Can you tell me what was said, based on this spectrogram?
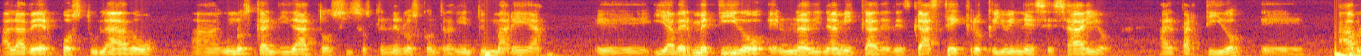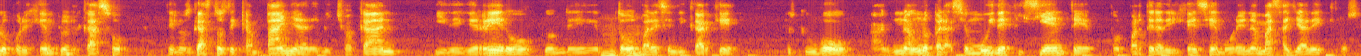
al haber postulado a algunos candidatos y sostenerlos contra viento y marea eh, y haber metido en una dinámica de desgaste, creo que yo innecesario al partido. Eh, hablo, por ejemplo, del caso de los gastos de campaña de Michoacán y de Guerrero, donde todo parece indicar que, pues, que hubo una, una operación muy deficiente por parte de la dirigencia de Morena, más allá de que los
